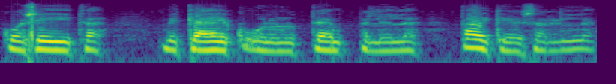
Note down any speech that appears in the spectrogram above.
kuin siitä, mikä ei kuulunut temppelille tai keisarille.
